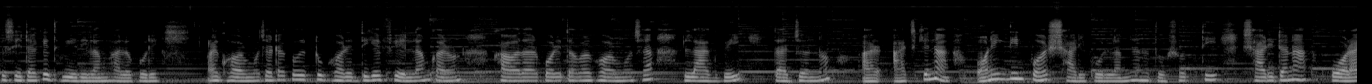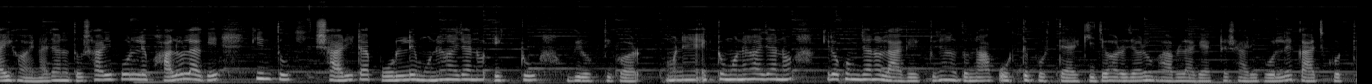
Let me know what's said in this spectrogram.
তো সেটাকে ধুয়ে দিলাম ভালো করে। আর ঘর মোছাটাকেও একটু ঘরের দিকে ফেললাম, কারণ খাওয়া দাওয়ার পরে তো আবার ঘর মোছা লাগবেই তার জন্য। আর আজকে না অনেক দিন পর শাড়ি পরলাম, জানো তো? সত্যি শাড়িটা না পরাই হয় না, জানো তো? শাড়ি পরলে ভালো লাগে, কিন্তু শাড়িটা পরলে মনে হয় যেন একটু বিরক্তিকর মানে একটু মনে হয় যেন কীরকম যেন লাগে একটু, জানো তো? না পরতে পরতে আর কি জড়ো জড়ো ভাব লাগে একটা শাড়ি পরলে, কাজ করতে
